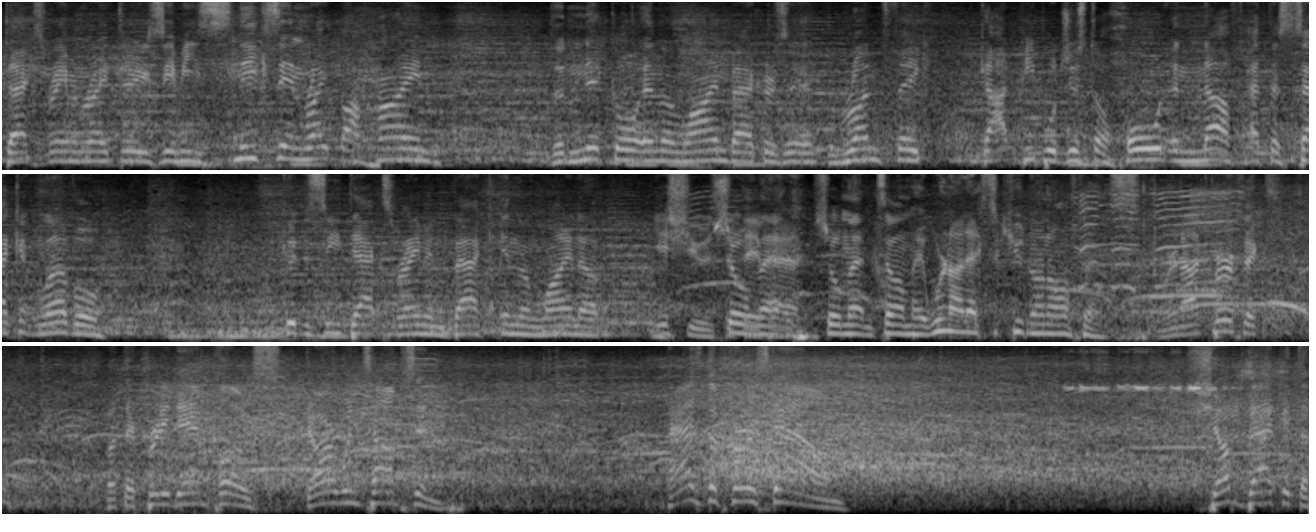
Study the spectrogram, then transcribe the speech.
Dax Raymond right there. You see him. He sneaks in right behind the nickel and the linebackers. And the run fake got people just to hold enough at the second level. Good to see Dax Raymond back in the lineup. Issues Show that him that. had. Show him that and tell him, hey, we're not executing on offense. We're not perfect, but they're pretty damn close. Darwin Thompson has the first down. Shoved back at the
